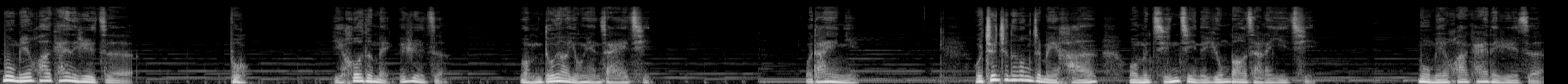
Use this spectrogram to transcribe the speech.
木棉花开的日子，不，以后的每个日子，我们都要永远在一起。”我答应你。我真诚的望着美涵，我们紧紧的拥抱在了一起。木棉花开的日子。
